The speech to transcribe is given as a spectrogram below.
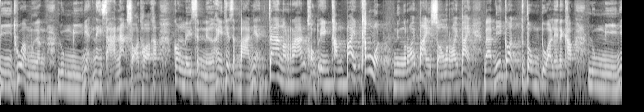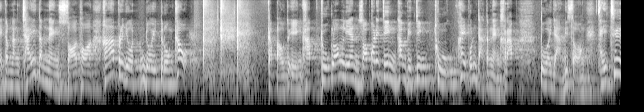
มีทั่วเมือง ลุงมีเนี่ยในฐานะสอทอครับ ก็เลยเสนอให้เทศบาลเนี่ยจ้างร้านของตัวเองทำป้ายทั้งหมด 100ป้าย200ป้ายแบบนี้ก็ตรงตัวเลยนะครับ ลุงมีเนี่ยกำลังใช้ตำแหน่งสอทอหาประโยชน์โดยตรงเข้ากระเป๋าตัวเองครับ ถูกร้องเรียนสอบข้อได้จริงทำผิดจริง ถูกให้พ้นจากตำแหน่งครับ ตัวอย่างที่ 2 ใช้ชื่อ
